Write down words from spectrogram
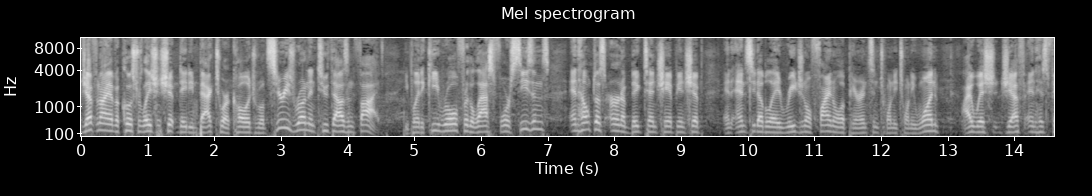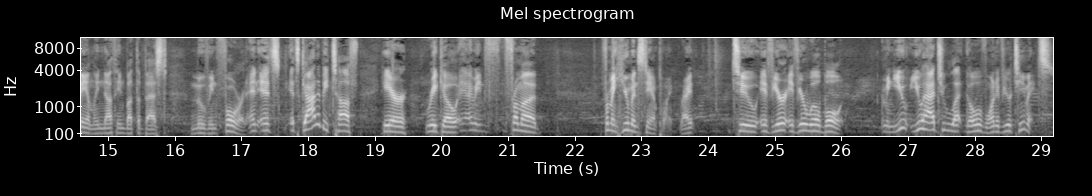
Jeff and I have a close relationship dating back to our College World Series run in 2005. He played a key role for the last four seasons and helped us earn a Big Ten championship and NCAA regional final appearance in 2021. I wish Jeff and his family nothing but the best moving forward. And it's it's got to be tough here, Rico. I mean, from a from a human standpoint, right? To if you're if you're Will Bolt, I mean, you you had to let go of one of your teammates.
